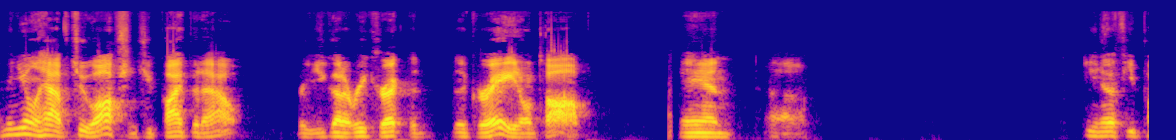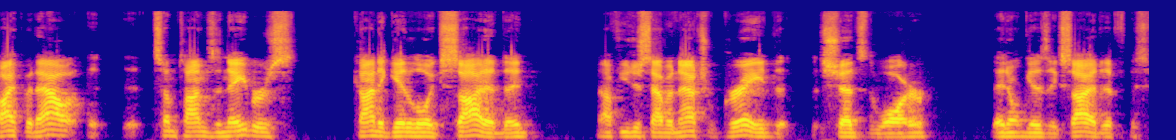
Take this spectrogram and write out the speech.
I mean, you only have two options. You pipe it out or you got to recorrect the, the grade on top. And, uh, you know, if you pipe it out, it, it, sometimes the neighbors kind of get a little excited. They, now, if you just have a natural grade that, that sheds the water, they don't get as excited if, if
